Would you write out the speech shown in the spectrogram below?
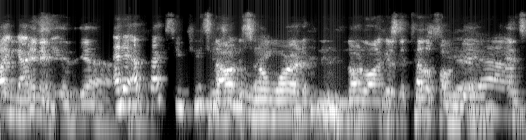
one minute. you. and- yeah, and it affects your future. no, it's no more, no longer the telephone yeah. game. Yeah. It's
